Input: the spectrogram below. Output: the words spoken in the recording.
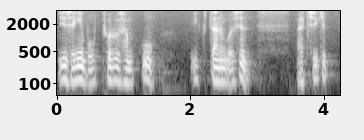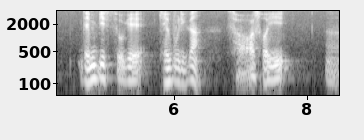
인생의 목표로 삼고 있다는 것은 마치 이렇게 냄비 속의 개구리가 서서히 어,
